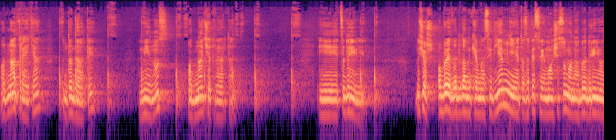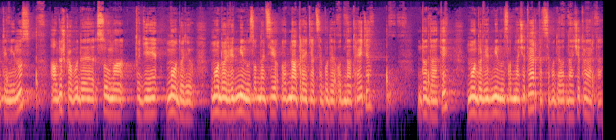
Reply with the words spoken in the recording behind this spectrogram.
1 третя додати мінус 1 четверта. І це дорівнює. Ну що ж, обидва доданки у нас від'ємні, то записуємо, що сума у нас буде дорівнювати мінус, а в дужках буде сума тоді модулів. Модуль від мінус 1 третя це буде 1 третя. Додати. Модуль від мінус 1 четверта це буде 1 четверта.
